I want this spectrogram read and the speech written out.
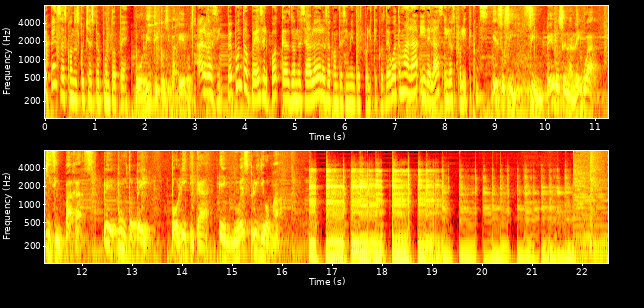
¿Qué pensás cuando escuchas P.P? Políticos pajeros. Algo así. P.P es el podcast donde se habla de los acontecimientos políticos de Guatemala y de las y los políticos. Eso sí, sin pelos en la lengua y sin pajas. P.P. Política en nuestro idioma.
